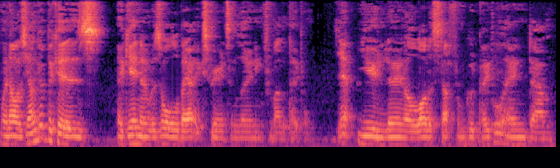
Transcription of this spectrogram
when I was younger because again it was all about experience and learning from other people. Yeah. You learn a lot of stuff from good people, and um,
